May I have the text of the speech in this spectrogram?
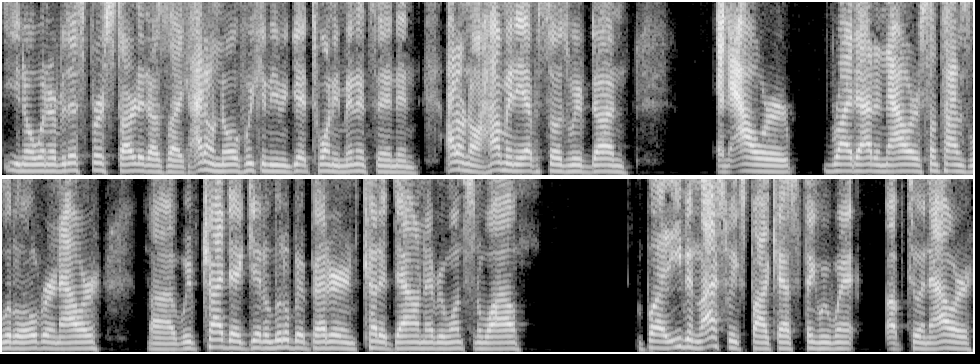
you know, whenever this first started, I was like, I don't know if we can even get 20 minutes in, and I don't know how many episodes we've done an hour, right at an hour, sometimes a little over an hour. Uh, we've tried to get a little bit better and cut it down every once in a while. But even last week's podcast, I think we went up to an hour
